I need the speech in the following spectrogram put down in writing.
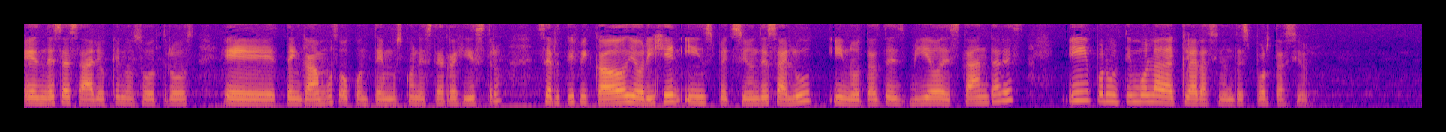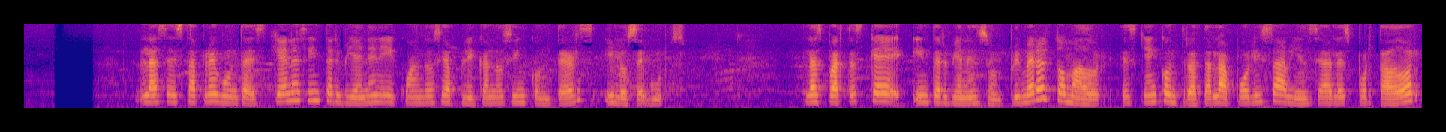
es necesario que nosotros eh, tengamos o contemos con este registro, certificado de origen inspección de salud y notas de desvío de estándares y por último la declaración de exportación. La sexta pregunta es ¿quiénes intervienen y cuándo se aplican los inconters y los seguros? Las partes que intervienen son, primero el tomador, es quien contrata la póliza, bien sea el exportador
